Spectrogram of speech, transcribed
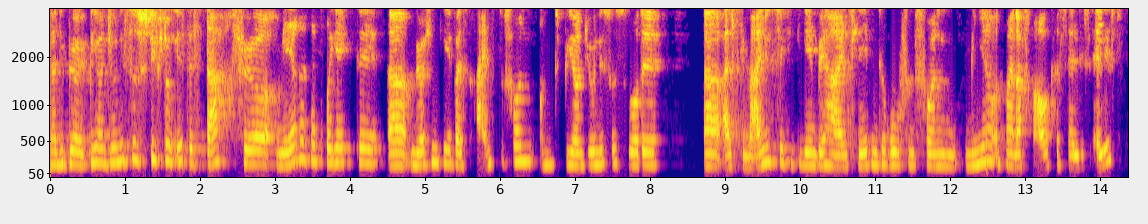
Na, die Beyond Unisys Stiftung ist das Dach für mehrere Projekte. Äh, Mörchengeber ist eins davon und Beyond Unisys wurde äh, als gemeinnützige GmbH ins Leben gerufen von mir und meiner Frau Griseldis Ellis,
